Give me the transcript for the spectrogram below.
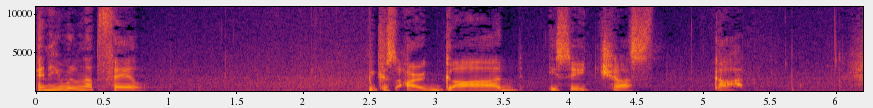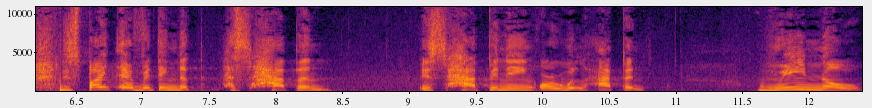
And He will not fail. Because our God is a just God. Despite everything that has happened is happening or will happen, we know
